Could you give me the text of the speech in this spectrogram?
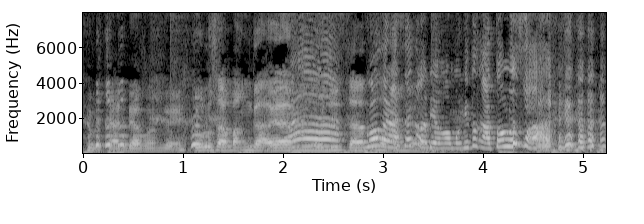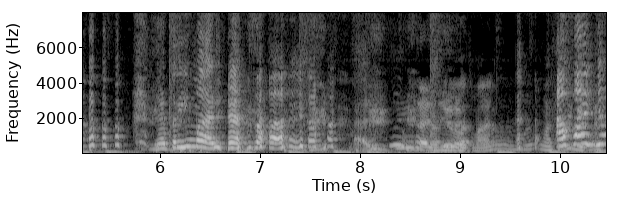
Bercanda apa enggak ya? tulus sama enggak ya muji secara gue Ah, ngerasa kalau dia ngomong gitu nggak tulus soalnya. Nggak terima dia soalnya. Anjir, lewat mana? Masih apa aja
